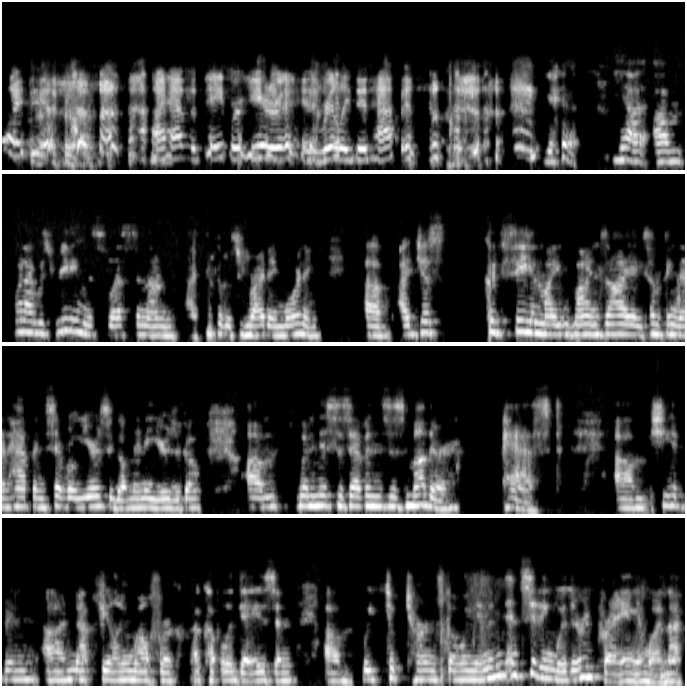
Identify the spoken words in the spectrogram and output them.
no idea. I have the paper here. It really did happen. yeah, yeah. Um, when I was reading this lesson on, I think it was Friday morning, um, I just could see in my mind's eye something that happened several years ago, many years ago, um, when Mrs. Evans's mother passed. Um, she had been uh, not feeling well for a couple of days, and um, we took turns going in and, and, sitting with her and praying and whatnot.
